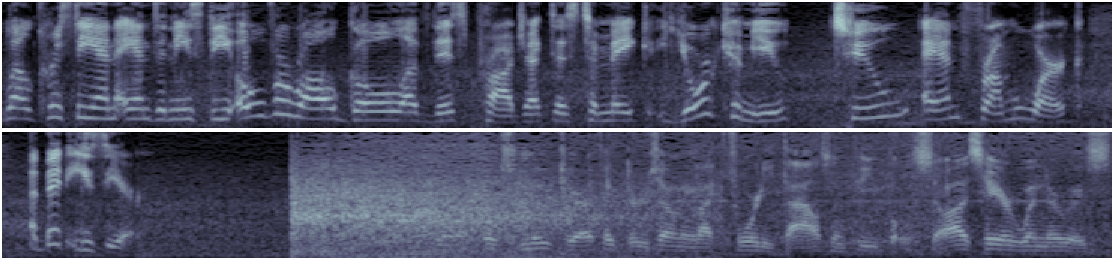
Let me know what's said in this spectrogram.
Well, Christiane and Denise, the overall goal of this project is to make your commute to and from work a bit easier. When I first moved here, I think there was only like 40,000 people. So I was here when there was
